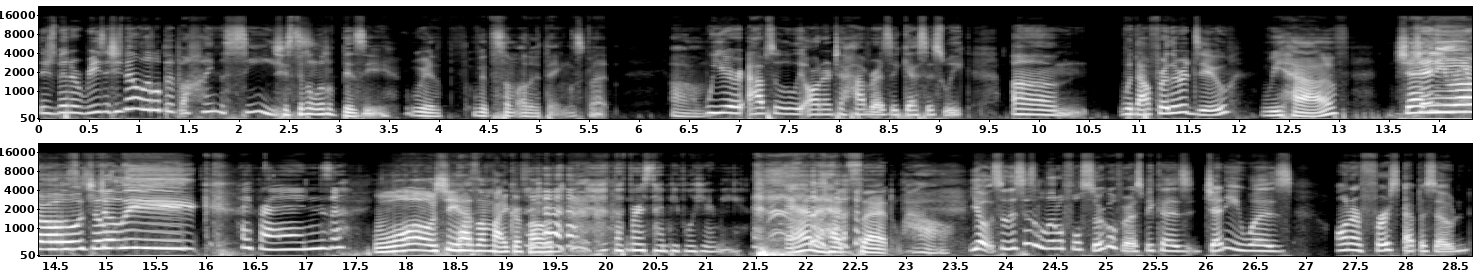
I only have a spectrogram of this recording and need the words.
there's been a reason she's been a little bit behind the scenes. She's been a little busy with with some other things, but um we are absolutely honored to have her as a guest this week. Um, without further ado, we have Jenny, Rose Jalik. Hi, friends. Whoa, she has a microphone the first time people hear me. and a headset. Wow. Yo, so this is a little full circle for us because Jenny was on our first episode.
